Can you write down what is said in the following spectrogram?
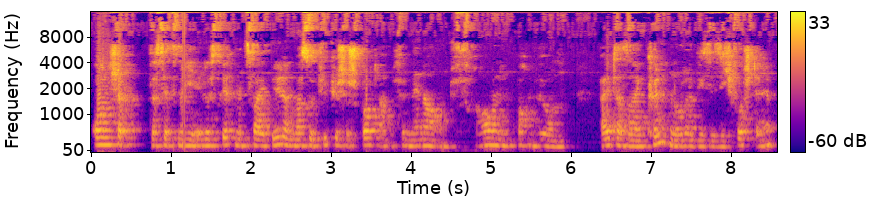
und ich habe das jetzt mal hier illustriert mit zwei Bildern, was so typische Sportarten für Männer und Frauen auch im höheren Alter sein könnten oder wie sie sich vorstellen.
